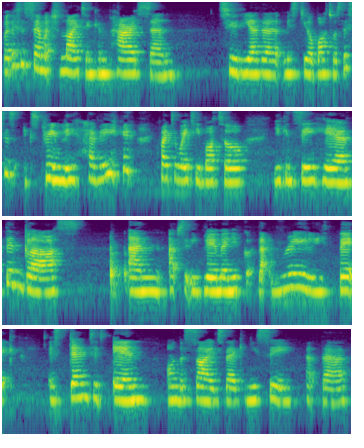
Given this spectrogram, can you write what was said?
But this is so much light in comparison to the other Miss bottles. This is extremely heavy, quite a weighty bottle. You can see here, thin glass and absolutely blooming. You've got that really thick, it's dented in on the sides there. Can you see that there?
